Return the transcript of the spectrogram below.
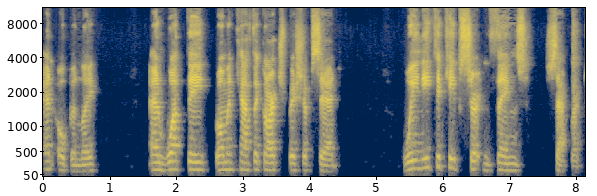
and openly, and what the Roman Catholic Archbishop said. We need to keep certain things separate.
